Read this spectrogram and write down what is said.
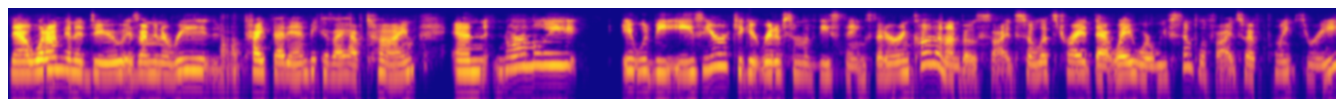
now what I'm going to do is I'm going to re-type that in because I have time. And normally it would be easier to get rid of some of these things that are in common on both sides. So let's try it that way where we've simplified. So I have 0.3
